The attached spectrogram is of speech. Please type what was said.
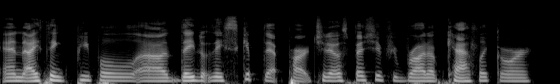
And I think people uh, they they skip that part, you know, especially if you're brought up Catholic or,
